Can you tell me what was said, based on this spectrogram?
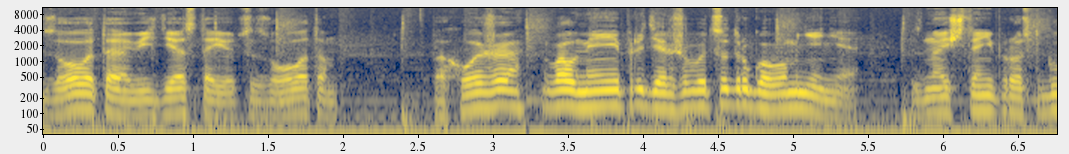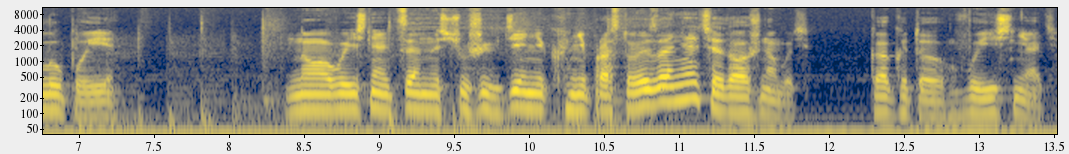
Золото везде остается золотом. Похоже, в Алмее придерживаются другого мнения. Значит, они просто глупые. Но выяснять ценность чужих денег – непростое занятие должно быть. Как это выяснять?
